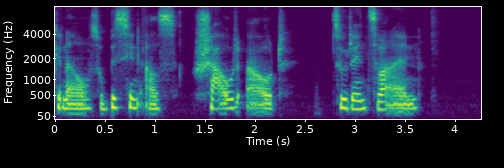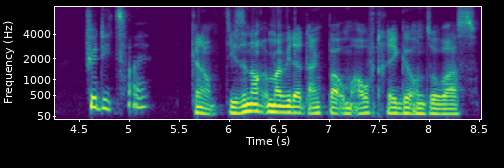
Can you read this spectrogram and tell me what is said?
genau, so ein bisschen als Shoutout zu den Zweien. Für die zwei. Genau, die sind auch immer wieder dankbar um Aufträge und sowas.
